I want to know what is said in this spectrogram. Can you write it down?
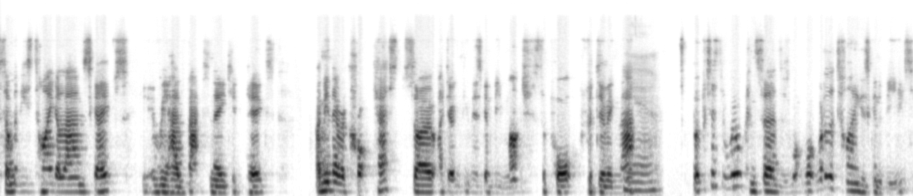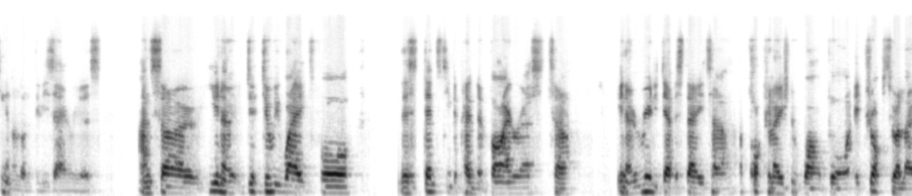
some of these tiger landscapes? We had vaccinated pigs. I mean, they're a crop pest, so I don't think there's going to be much support for doing that. Yeah. But just the real concern is what, what, what are the tigers going to be eating in a lot of these areas? And so, you know, do, do we wait for this density dependent virus to, you know, really devastate a, a, population of wild boar? It drops to a low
